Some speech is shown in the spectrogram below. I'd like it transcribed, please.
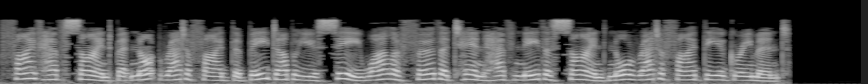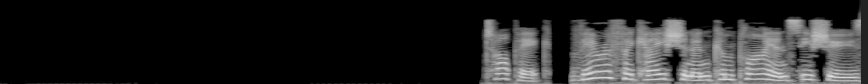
five have signed but not ratified the BWC while a further ten have neither signed nor ratified the agreement. Verification and compliance issues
